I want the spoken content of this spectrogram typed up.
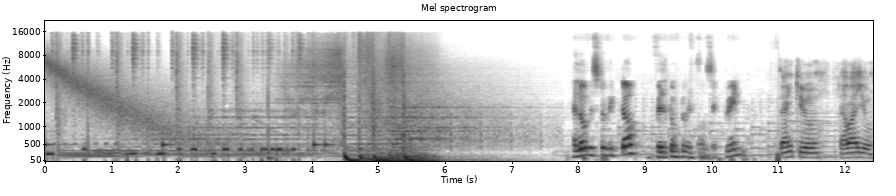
Hello, Mr. Victor. Welcome to InfoSec Train. Thank you. How are you?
